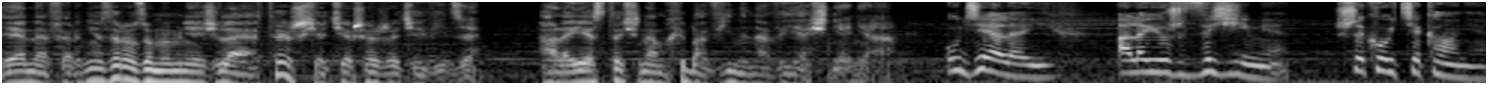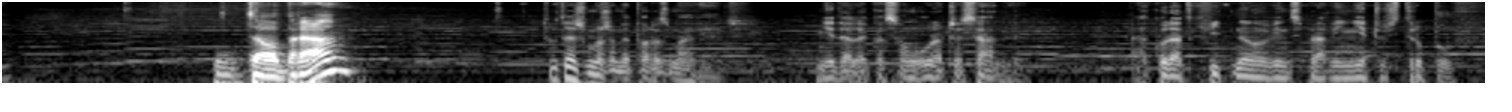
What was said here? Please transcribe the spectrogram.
Yennefer, nie zrozum mnie źle. Też się cieszę, że cię widzę. Ale jesteś nam chyba winna wyjaśnienia. Udzielę ich, ale już w zimie. Szykujcie konie. Dobra. Tu też możemy porozmawiać. Niedaleko są urocze sady. Akurat kwitną, więc prawie nie czuć trupów.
